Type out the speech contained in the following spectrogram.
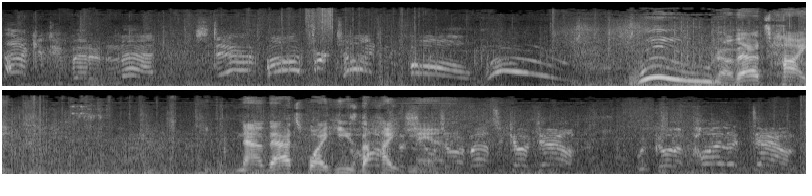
I can do better than that. Stand by for Titanfall! Woo! Woo! Now that's hype. Now that's why he's the hype man. Are about to go down. We've got a pilot down. The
